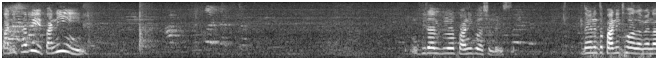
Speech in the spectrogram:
পানি খাবি? পানি? বিড়ালগুলোর পানি পিপাসা লেগেছে এখানে তো পানি খাওয়া যাবে না,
